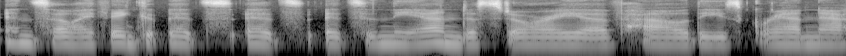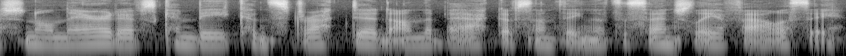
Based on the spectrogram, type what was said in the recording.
And so I think it's it's it's in the end a story of how these grand national narratives can be constructed on the back of something that's essentially a fallacy.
